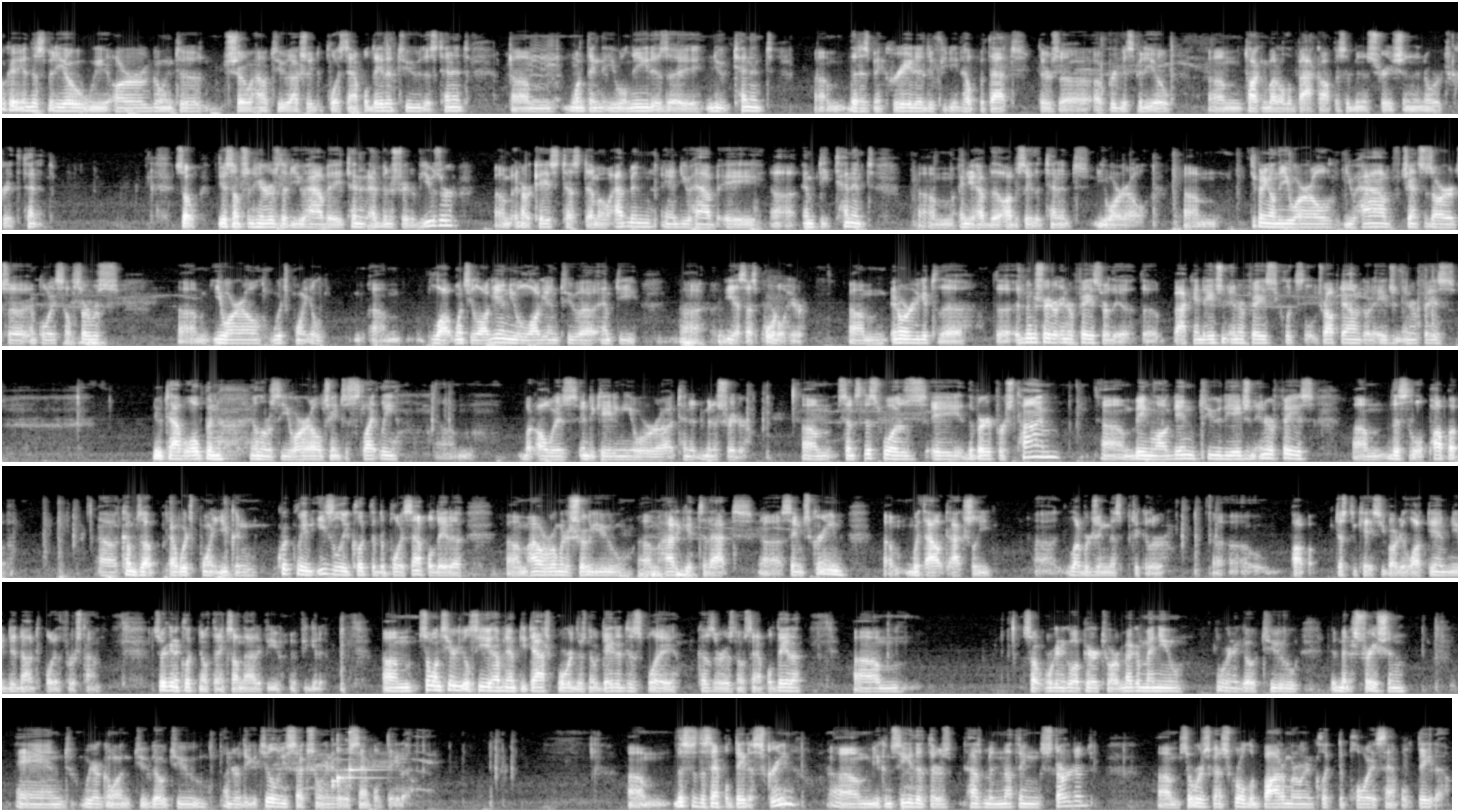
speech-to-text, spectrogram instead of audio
Okay, in this video we are going to show how to actually deploy sample data to this tenant. Um, one thing that you will need is a new tenant um, that has been created. If you need help with that, there's a, a previous video um, talking about all the back office administration in order to create the tenant. So the assumption here is that you have a tenant administrative user, um, in our case test demo admin, and you have a uh, empty tenant, um, and you have the obviously the tenant URL. Depending on the URL you have, chances are it's an employee self-service um, URL, which point you'll um, log, once you log in, you'll log into an empty uh, ESS portal here. Um, in order to get to the, the administrator interface or the, the backend agent interface, click this little drop down, go to agent interface. New tab will open. You'll notice the URL changes slightly, um, but always indicating your uh, tenant administrator. Um, since this was a the very first time um, being logged into the agent interface, um, this little pop-up uh, comes up, at which point you can quickly and easily click the deploy sample data. Um, however, I'm going to show you um, how to get to that uh, same screen um, without actually uh, leveraging this particular uh, pop-up, just in case you've already logged in and you did not deploy the first time. So you're going to click no thanks on that if you if you get it. Um, so once here, you'll see you have an empty dashboard. There's no data display because there is no sample data. Um, so we're going to go up here to our mega menu. We're going to go to administration and we are going to go to under the utility section we're going to go to sample data. Um, this is the sample data screen. Um, you can see that there's has been nothing started. Um, so we're just going to scroll to the bottom and we're going to click deploy sample data.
